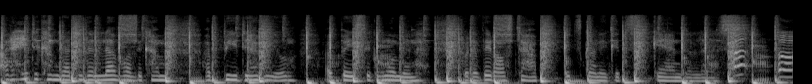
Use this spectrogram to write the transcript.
I'd hate to come down to the level and become a BW, a basic woman. But if they don't stop, it's gonna get scandalous. Got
